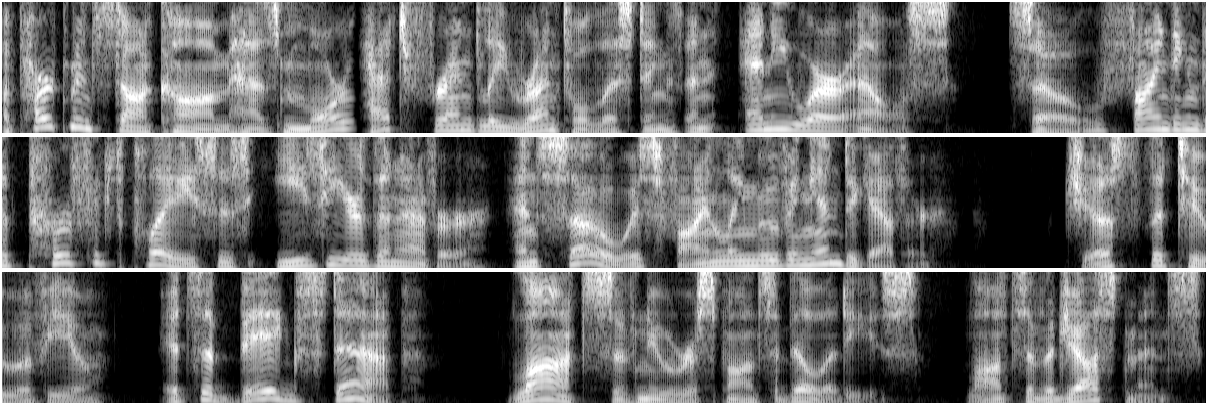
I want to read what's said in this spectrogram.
Apartments.com has more pet friendly rental listings than anywhere else. So, finding the perfect place is easier than ever, and so is finally moving in together. Just the two of you. It's a big step. Lots of new responsibilities, lots of adjustments.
